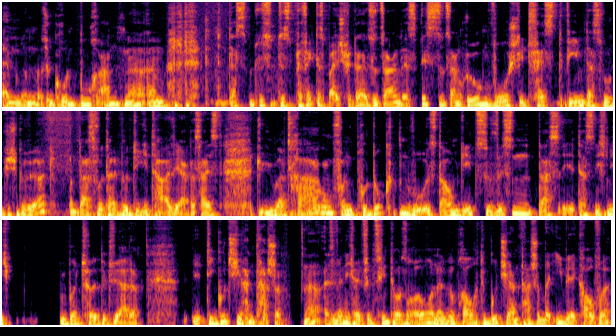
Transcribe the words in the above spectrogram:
ähm, also Grundbuchamt, ne, ähm, das, das, das ist ein perfektes Beispiel. Ne? Sozusagen, es ist sozusagen irgendwo steht fest, wem das wirklich gehört und das wird halt nur digital werden. Das heißt, die Übertragung von Produkten, wo es darum geht zu wissen, dass, dass ich nicht übertölpelt werde. Die Gucci-Handtasche. Ne? Also wenn ich halt für 10.000 Euro eine gebrauchte Gucci-Handtasche bei eBay kaufe,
